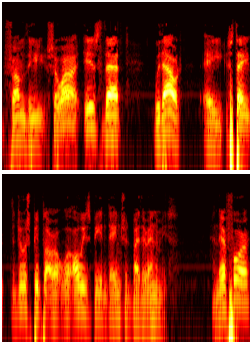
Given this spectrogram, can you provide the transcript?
from the Shoah is that without a state, the Jewish people are, will always be endangered by their enemies. And therefore,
